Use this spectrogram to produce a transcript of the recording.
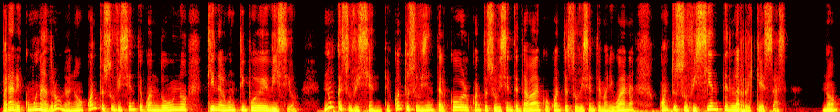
parar, es como una droga, ¿no? ¿Cuánto es suficiente cuando uno tiene algún tipo de vicio? Nunca es suficiente. ¿Cuánto es suficiente alcohol? ¿Cuánto es suficiente tabaco? ¿Cuánto es suficiente marihuana? ¿Cuánto es suficiente en las riquezas? ¿No?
